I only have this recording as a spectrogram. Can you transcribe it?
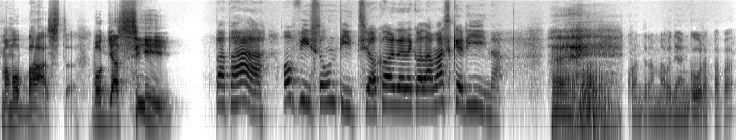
Ma mo basta, voglio sì. Papà, ho visto un tizio correre con la mascherina. Eh, quando non mi vede ancora, papà.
